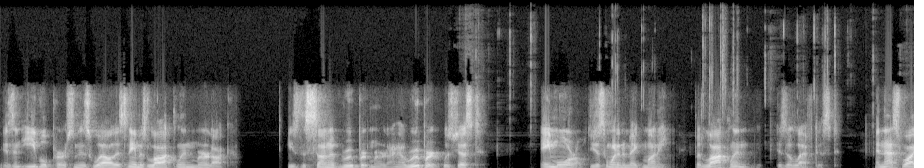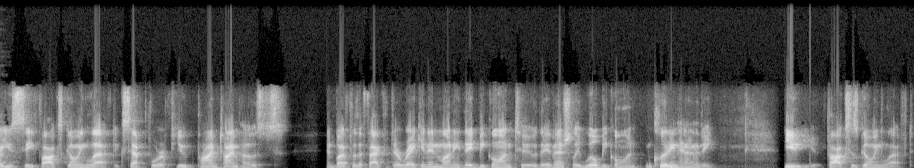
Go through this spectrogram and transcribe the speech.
is an evil person as well. His name is Lachlan Murdoch. He's the son of Rupert Murdoch. Now, Rupert was just amoral. He just wanted to make money. But Lachlan is a leftist. And that's why you see Fox going left, except for a few primetime hosts. And but for the fact that they're raking in money, they'd be gone too. They eventually will be gone, including Hannity. You, Fox is going left.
